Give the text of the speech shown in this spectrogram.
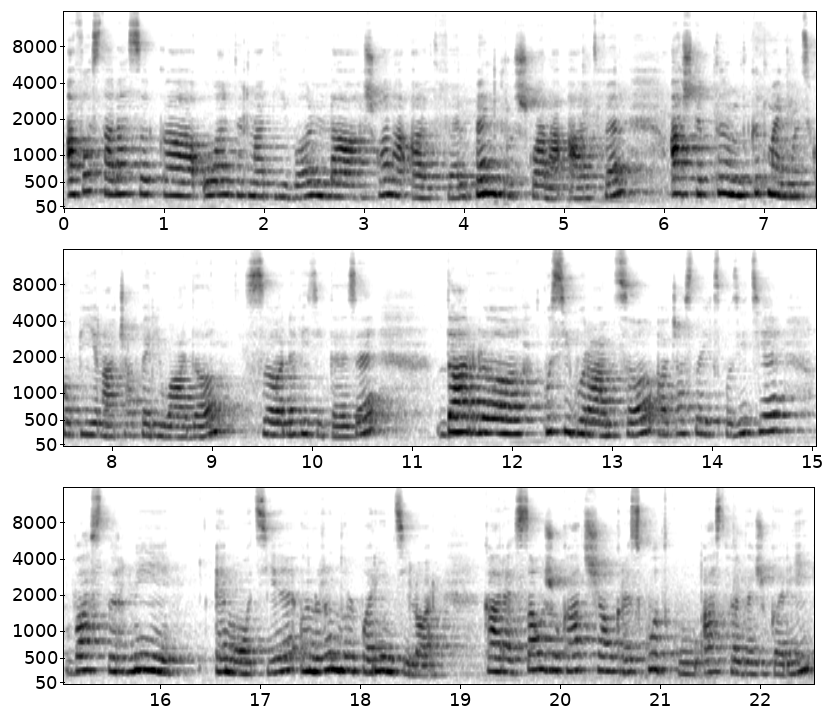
A fost aleasă ca o alternativă la școala altfel, pentru școala altfel, așteptând cât mai mulți copii în acea perioadă să ne viziteze, dar uh, cu siguranță această expoziție va stârni emoție în rândul părinților care s-au jucat și au crescut cu astfel de jucării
